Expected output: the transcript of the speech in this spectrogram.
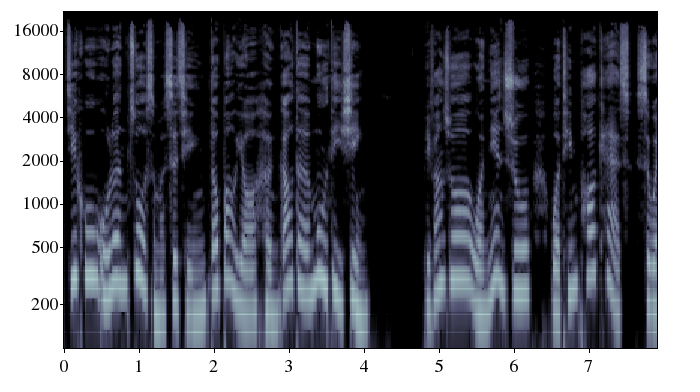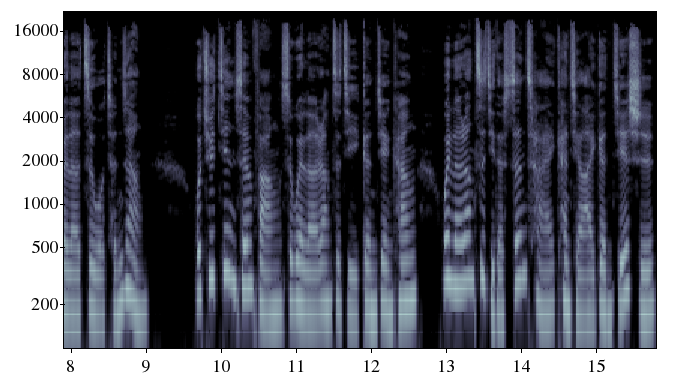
几乎无论做什么事情，都抱有很高的目的性。比方说，我念书，我听 Podcast 是为了自我成长。我去健身房是为了让自己更健康，为了让自己的身材看起来更结实。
